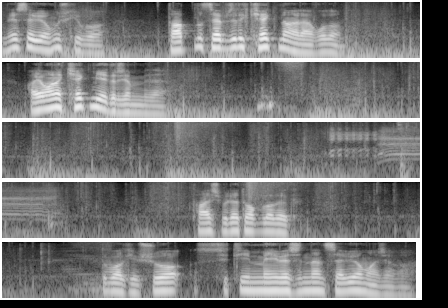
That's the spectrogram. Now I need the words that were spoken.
Ne seviyormuş ki bu? Tatlı sebzeli kek ne alaka oğlum? Hayvana kek mi yedireceğim bir de? Taş bile topladık. Dur bakayım şu Steam meyvesinden seviyor mu acaba?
